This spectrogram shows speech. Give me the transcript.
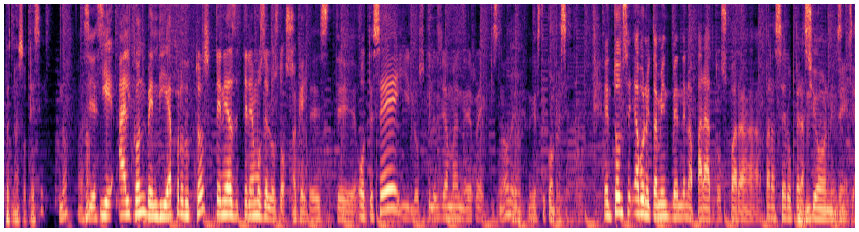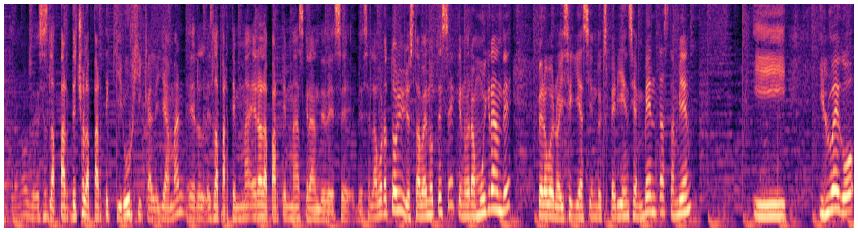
pues no es OTC. ¿no? Así ¿no? es. Y Alcon vendía productos. Tenías, teníamos de los dos. Ok. Este, OTC y los que les llaman RX, ¿no? De, este, con receta. Entonces, ah, bueno, y también venden aparatos para, para hacer operaciones, sí. etcétera, ¿no? Esa es la parte, de hecho, la parte quirúrgica le llaman, era, es la parte era la parte más grande de ese, de ese laboratorio. Yo estaba en OTC, que no era muy grande, pero bueno, ahí seguía haciendo experiencia en ventas también. Y, y luego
